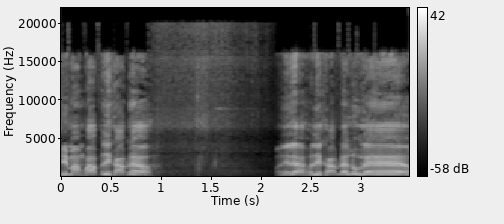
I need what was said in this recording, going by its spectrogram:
พี่มัมครับสวัสดีครับเร็ววันนี้แล้วสวัสดีครับแล้วลูกเร็ว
